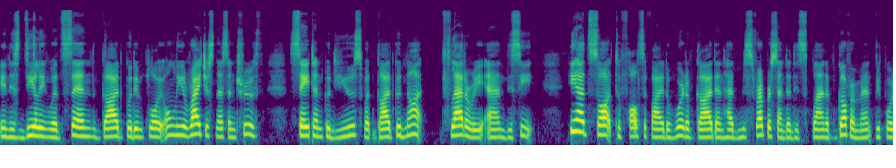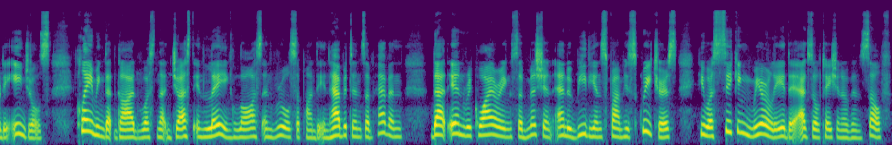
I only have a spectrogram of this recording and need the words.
In his dealing with sin, God could employ only righteousness and truth. Satan could use what God could not flattery and deceit. He had sought to falsify the word of God and had misrepresented his plan of government before the angels, claiming that God was not just in laying laws and rules upon the inhabitants of heaven, that in requiring submission and obedience from his creatures he was seeking merely the exaltation of himself.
